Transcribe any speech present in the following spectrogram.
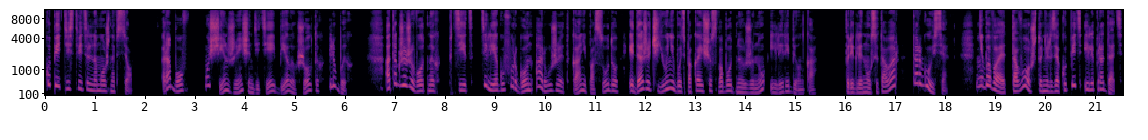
Купить действительно можно все. Рабов, мужчин, женщин, детей, белых, желтых, любых. А также животных, птиц, телегу, фургон, оружие, ткани, посуду и даже чью-нибудь пока еще свободную жену или ребенка. Приглянулся товар – торгуйся. Не бывает того, что нельзя купить или продать.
